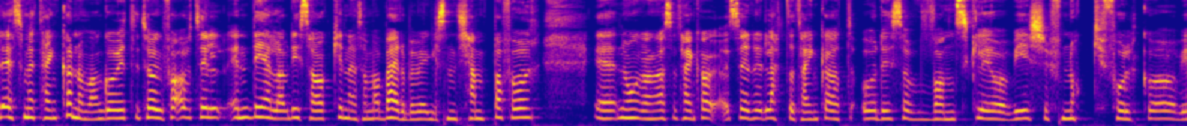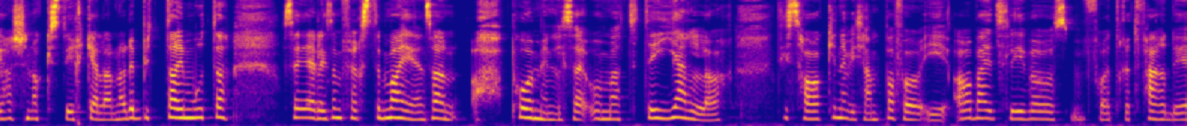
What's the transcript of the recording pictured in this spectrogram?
det som jeg tenker når man går ut i tog, for av og til en del av de sakene som arbeiderbevegelsen kjemper for, Eh, noen ganger så, tenker, så, er det lett å tenke at å, det er så vanskelig, og vi er ikke nok folk, og vi har ikke nok styrke, eller når det butter imot, da, så er liksom 1. mai en sånn åh, påminnelse om at det gjelder de sakene vi kjemper for i arbeidslivet og for et rettferdig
